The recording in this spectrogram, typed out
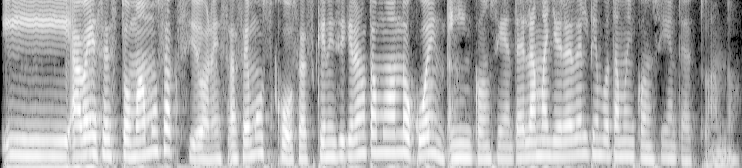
Y a veces tomamos acciones, hacemos cosas que ni siquiera nos estamos dando cuenta. Inconsciente. La mayoría del tiempo estamos inconscientes actuando.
